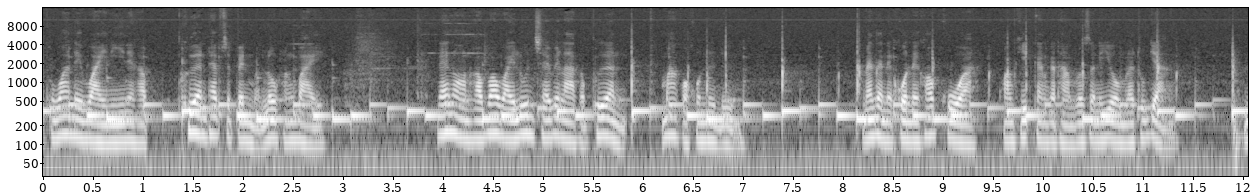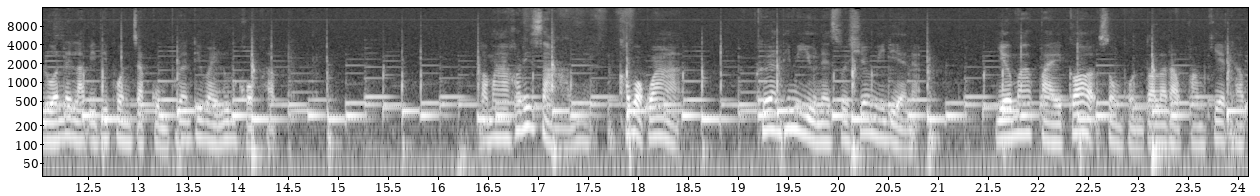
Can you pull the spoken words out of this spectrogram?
เพราะว่าในวัยนี้นะครับเพื่อนแทบจะเป็นเหมือนโลกทั้งใบ แน่นอนครับว่าวัยรุ่นใช้เวลากับเพื่อนมากกว่าคนอื่นๆ แม้แต่ในคนในครอบครัว ความคิดการกระทำรสนิยมและทุกอย่างล้วนได้รับอิทธิพลจากกลุ่มเพื่อนที่วัยรุ่นคบครับ อมาข้อที่3เนี่ยเขาบอกว่าเพื่อนที่มีอยู่ในโซเชียลมีเดียเนี่ยเยอะมากไปก็ส่งผลต่อระดับความเครียดครับ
